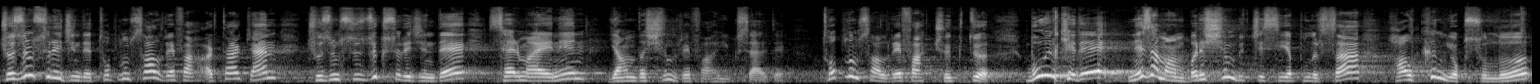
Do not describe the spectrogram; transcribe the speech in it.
Çözüm sürecinde toplumsal refah artarken çözümsüzlük sürecinde sermayenin, yandaşın refahı yükseldi. Toplumsal refah çöktü. Bu ülkede ne zaman barışın bütçesi yapılırsa halkın yoksulluğu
